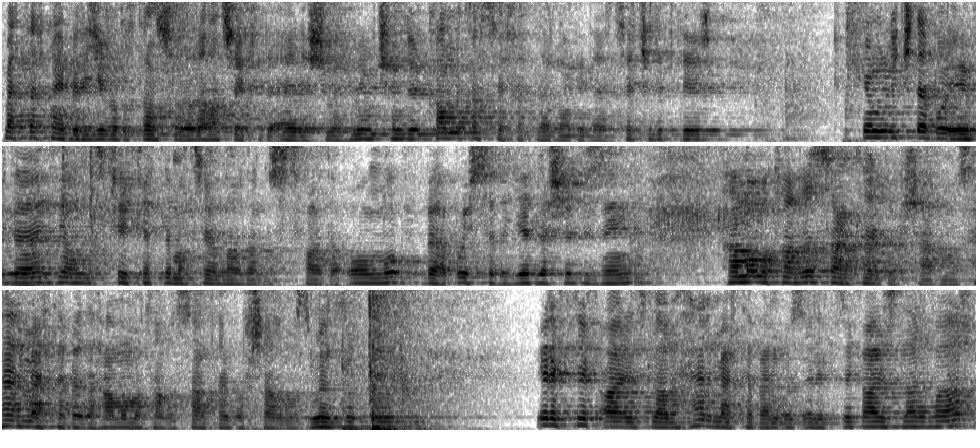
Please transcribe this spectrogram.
Mətbəx mebeli yığıldıqdan sonra rahat şəkildə əyləşmək mümkündür. Kommunikasiya xətlərinə qədər çəkilibdir. Ümumilikdə bu evdə yalnız keyfiyyətli materiallardan istifadə olunub və bu hissədə yerləşir bizim hamam otağı, sanitar qovşağımız. Hər mərtəbədə hamam otağı, sanitar qovşağımız mövcuddur. Elektrik ayrıcıları, hər mərtəbənin öz elektrik ayrıcıları var.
